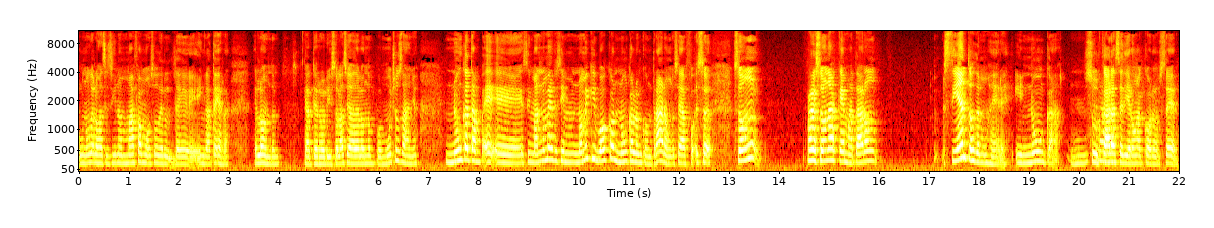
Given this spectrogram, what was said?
uno de los asesinos más famosos de, de Inglaterra, de London, que aterrorizó la ciudad de London por muchos años, nunca tan, eh, eh, si mal no me, si no me equivoco, nunca lo encontraron. O sea, fue- so- son personas que mataron cientos de mujeres y nunca sus claro. caras se dieron a conocer.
